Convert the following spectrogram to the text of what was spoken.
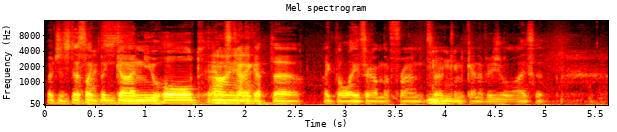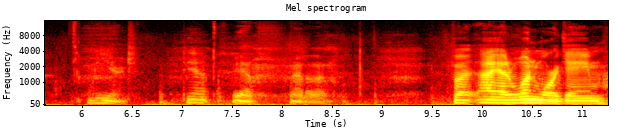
which is just like the gun you hold and Oh, it's kind yeah. of got the like the laser on the front, so Mhm. it can kind of visualize it. weird. Yeah. Yeah, I don't know. But I had one more game,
